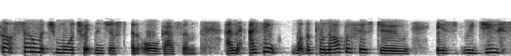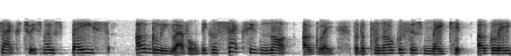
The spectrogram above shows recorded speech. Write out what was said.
got so much more to it than just an orgasm. And I think what the pornographers do is reduce sex to its most base, ugly level because sex is not ugly, but the pornographers make it ugly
